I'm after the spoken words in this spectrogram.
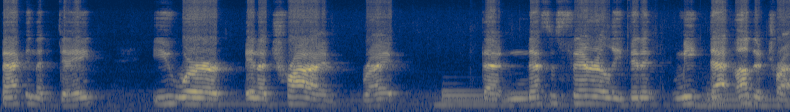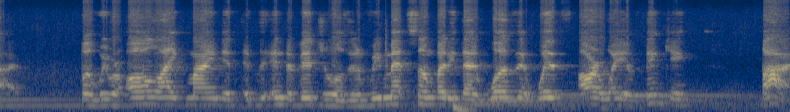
back in the day you were in a tribe, right? That necessarily didn't meet that other tribe. But we were all like-minded individuals, and if we met somebody that wasn't with our way of thinking, bye.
